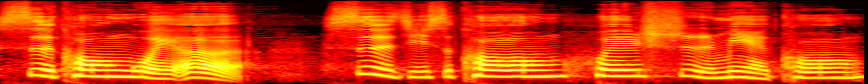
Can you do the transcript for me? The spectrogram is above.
是空为二，是即是空，非是灭空，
